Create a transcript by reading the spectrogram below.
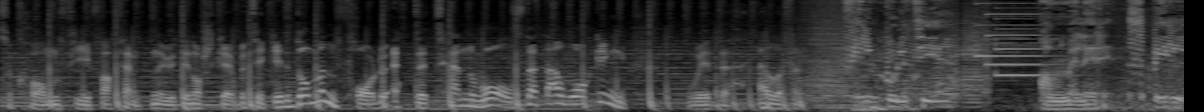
så kom Fifa 15 ut i norske butikker. Dommen får du etter Ten Walls. Dette er Walking with Elephant. Filmpolitiet anmelder spill.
